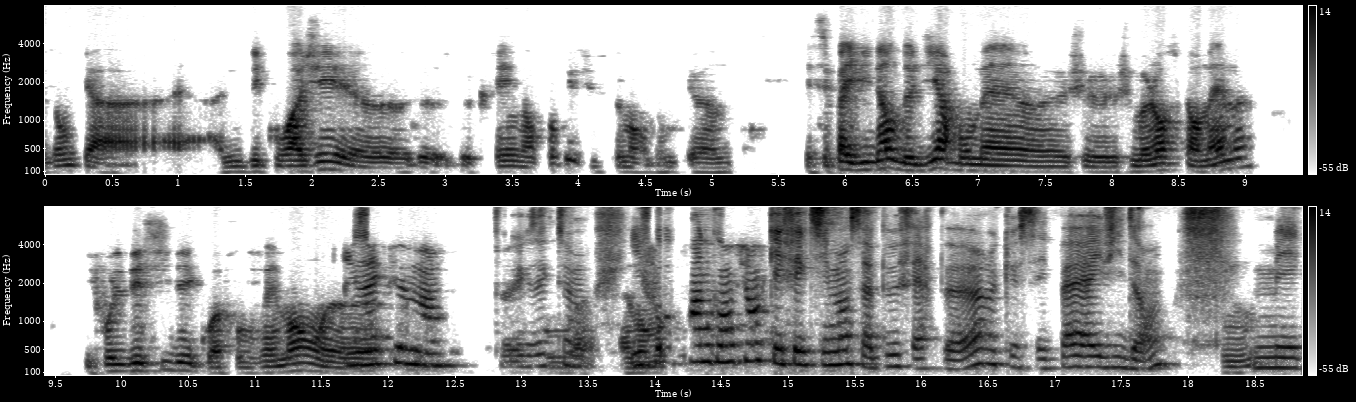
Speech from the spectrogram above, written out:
donc à, à nous décourager de, de, créer une entreprise, justement. Donc, et c'est pas évident de dire bon ben euh, je, je, me lance quand même. Il faut le décider quoi. Faut vraiment. Euh, Exactement. Exactement. Il faut prendre conscience qu'effectivement, ça peut faire peur, que c'est pas évident, mmh. mais,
